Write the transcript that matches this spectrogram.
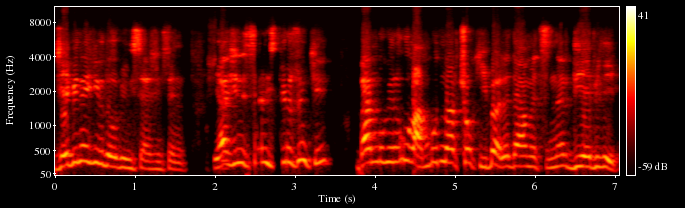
Cebine girdi o bilgisayar şimdi senin. Ya şimdi sen istiyorsun ki ben bugün ulan bunlar çok iyi böyle devam etsinler diyebileyim.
